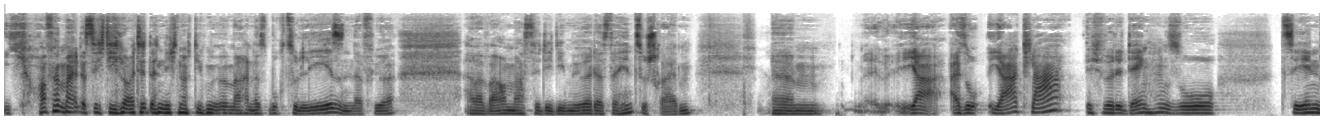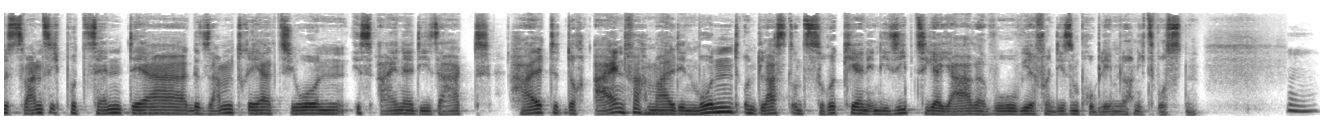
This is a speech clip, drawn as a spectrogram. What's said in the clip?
ich hoffe mal, dass sich die Leute dann nicht noch die Mühe machen, das Buch zu lesen dafür. Aber warum machst du dir die Mühe, das da hinzuschreiben? Ähm, ja, also ja, klar, ich würde denken, so 10 bis 20 Prozent der Gesamtreaktion ist eine, die sagt, haltet doch einfach mal den Mund und lasst uns zurückkehren in die 70er Jahre, wo wir von diesem Problem noch nichts wussten. Hm.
